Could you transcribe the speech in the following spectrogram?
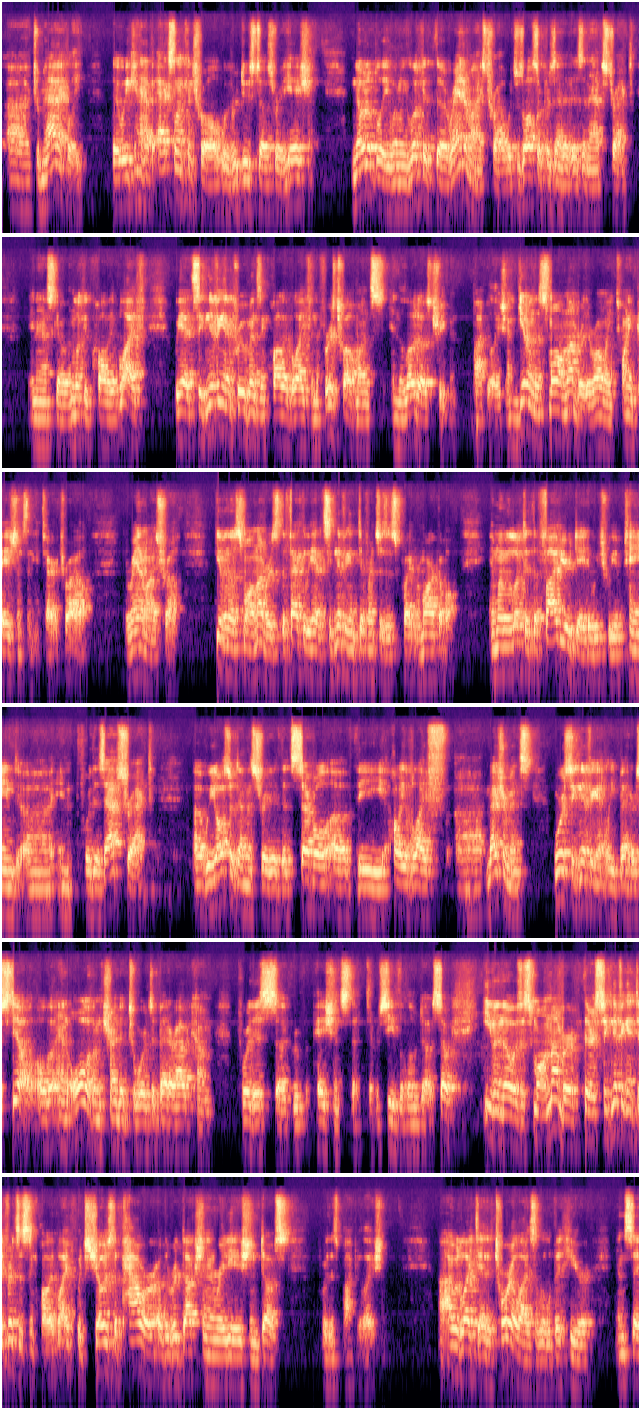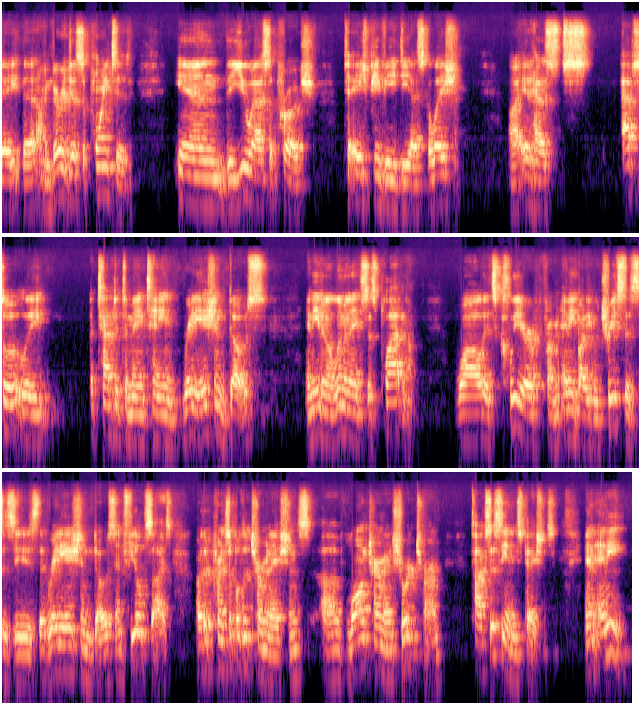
uh, dramatically that we can have excellent control with reduced dose radiation. Notably, when we look at the randomized trial, which was also presented as an abstract in ASCO, and look at quality of life, we had significant improvements in quality of life in the first 12 months in the low dose treatment population. And given the small number, there were only 20 patients in the entire trial, the randomized trial. Given those small numbers, the fact that we had significant differences is quite remarkable. And when we looked at the five year data, which we obtained uh, in, for this abstract, uh, we also demonstrated that several of the quality of life uh, measurements were significantly better still, although, and all of them trended towards a better outcome for this uh, group of patients that, that received the low dose. So, even though it was a small number, there are significant differences in quality of life, which shows the power of the reduction in radiation dose for this population. I would like to editorialize a little bit here and say that I'm very disappointed in the US approach to HPV de escalation. Uh, it has absolutely attempted to maintain radiation dose and even eliminates this cisplatin, while it's clear from anybody who treats this disease that radiation dose and field size are the principal determinations of long term and short term toxicity in these patients. And any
